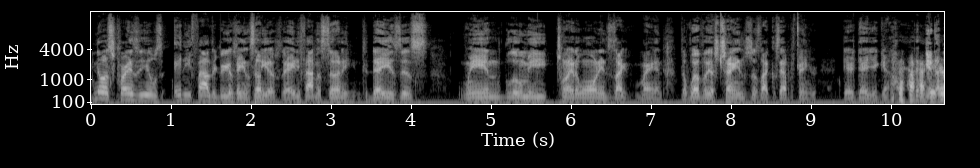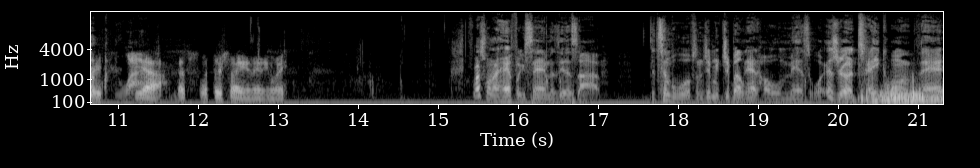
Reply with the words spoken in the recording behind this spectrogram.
You know what's crazy? It was 85 degrees yesterday and sunny yesterday. 85 and sunny. Today is this wind, gloomy, tornado warning. It's like, man, the weather has changed just like a snap of a finger. There, there you go. you know? wow. Yeah, that's what they're saying anyway. First one I have for you, Sam, is this. Uh, the Timberwolves and Jimmy G. That whole mess. What is your take on that?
